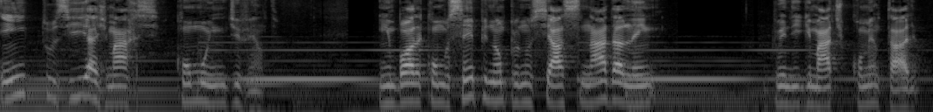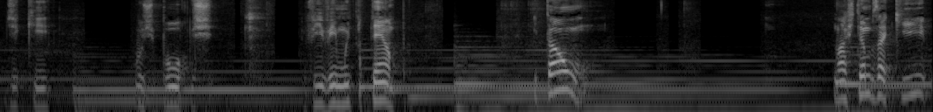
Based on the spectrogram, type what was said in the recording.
entusiasmar-se com o moinho de vento. Embora, como sempre, não pronunciasse nada além do enigmático comentário de que os burros vivem muito tempo. Então, nós temos aqui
